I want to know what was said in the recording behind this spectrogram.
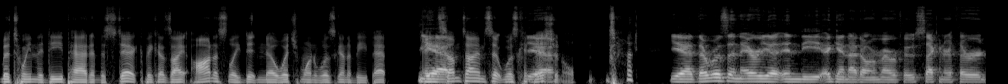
between the D pad and the stick because I honestly didn't know which one was going to be better. And yeah, sometimes it was conditional. Yeah, there was an area in the again, I don't remember if it was second or third,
